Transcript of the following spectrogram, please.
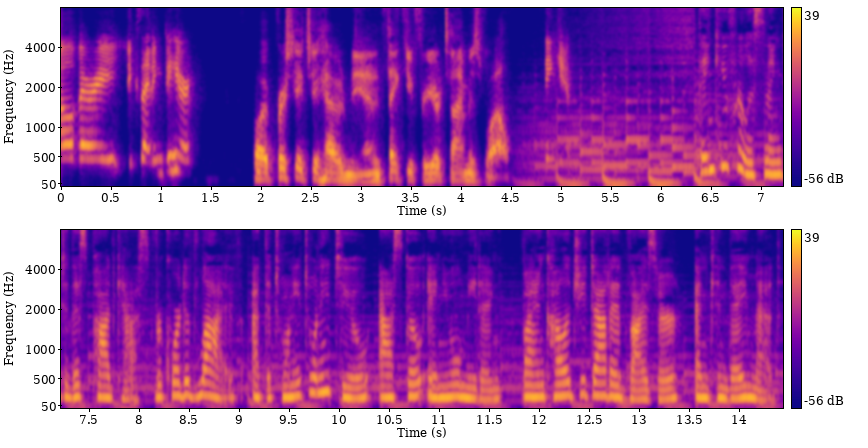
all very exciting to hear. Well, I appreciate you having me and thank you for your time as well. Thank you. Thank you for listening to this podcast recorded live at the 2022 ASCO annual meeting by Oncology Data Advisor and Convey Med.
